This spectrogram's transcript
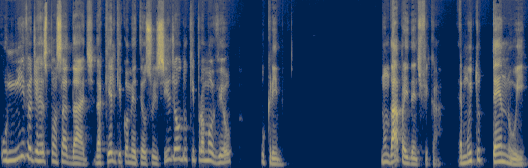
o nível de responsabilidade daquele que cometeu o suicídio ou do que promoveu o crime. Não dá para identificar. É muito tênue.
